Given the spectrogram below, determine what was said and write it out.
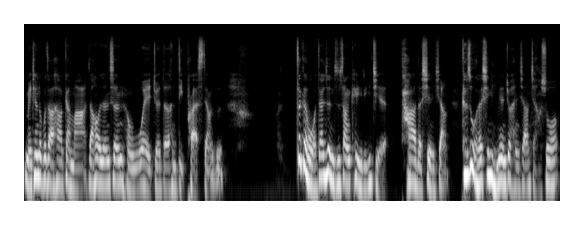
每天都不知道他要干嘛，然后人生很无味，觉得很 depressed 这样子。这个我在认知上可以理解他的现象，可是我的心里面就很想讲说：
